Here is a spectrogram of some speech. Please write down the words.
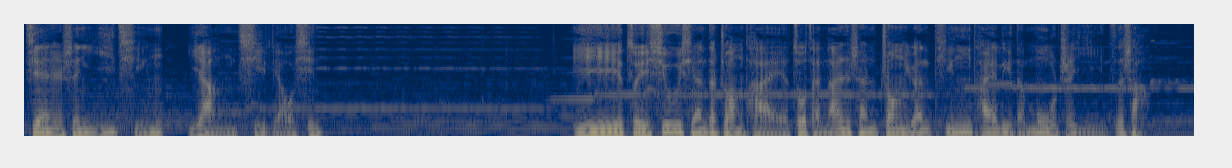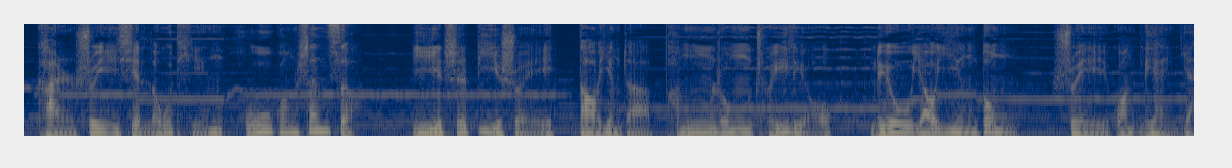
健身怡情，养气疗心。以最休闲的状态坐在南山庄园亭台里的木质椅子上，看水榭楼亭，湖光山色，一池碧水倒映着蓬荣垂柳，柳摇影动，水光潋滟。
